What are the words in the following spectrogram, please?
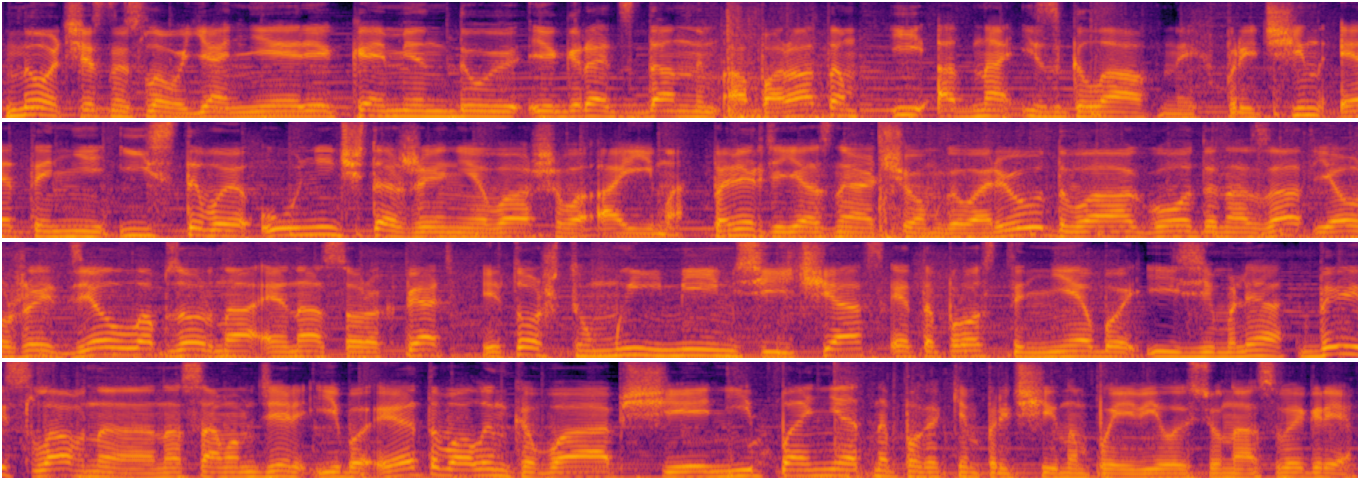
Но, честное слово, я не рекомендую играть с данным аппаратом. И одна из главных причин это не истовое уничтожение вашего АИМа. Поверьте, я знаю о чем говорю. Два года назад я уже делал обзор на NA-45, и то, что мы имеем сейчас, это просто небо и земля. Да и славно на самом деле, ибо эта волынка вообще непонятно по каким причинам появилась у нас в игре.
